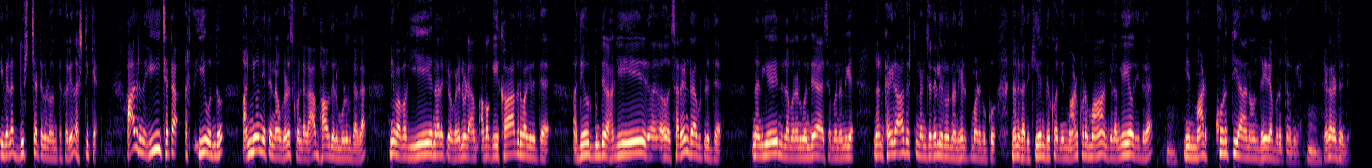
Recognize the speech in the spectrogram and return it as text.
ಇವೆಲ್ಲ ದುಶ್ಚಟಗಳು ಅಂತ ಕರೆಯೋದು ಅಷ್ಟಕ್ಕೆ. ಆದ್ದರಿಂದ ಈ ಚಟ ಅಥವಾ ಈ ಒಂದು ಅನ್ಯೋನ್ಯತೆ ನಾವು ಗಳಿಸ್ಕೊಂಡಾಗ, ಆ ಭಾವದಲ್ಲಿ ಮುಳುಗಿದಾಗ, ನೀವು ಅವಾಗ ಏನಾರು ಕೇಳಬೇಡಿ ನೋಡಿ, ಅವಾಗ ಏಕಾಗ್ರವಾಗಿರುತ್ತೆ. ಆ ದೇವ್ರ ಮುಂದೆ ಹಾಗೇ ಸರೆಂಡರ್ ಆಗಿಬಿಟ್ಟಿರುತ್ತೆ. ನನಗೇನಿಲ್ಲಮ್ಮ ನನಗೊಂದೇ ಆಸೆಮ್ಮ ನನಗೆ ನನ್ನ ಕೈಲಾದಷ್ಟು ನನ್ನ ಜೊತೆಲಿರೋ ನಾನು ಹೆಲ್ಪ್ ಮಾಡಬೇಕು. ನನಗೆ ಅದಕ್ಕೆ ಏನು ಬೇಕೋ ಅದು ನೀನು ಮಾಡಿಕೊಡಮ್ಮ ಅಂತಿಲ್ಲ. ಹಂಗೆ ಅವ್ರು ಇದ್ದರೆ ನೀನು ಮಾಡಿಕೊಡ್ತೀಯ ಅನ್ನೋ ಒಂದು ಧೈರ್ಯ ಬರುತ್ತೆ ಅವನಿಗೆ. ಯಾಕಂದ್ರೆ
